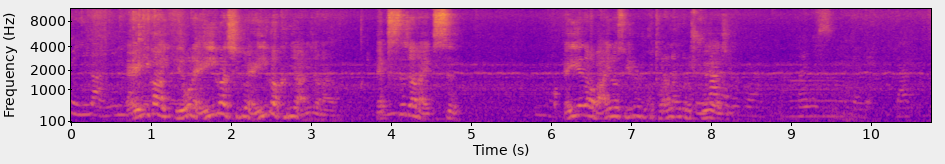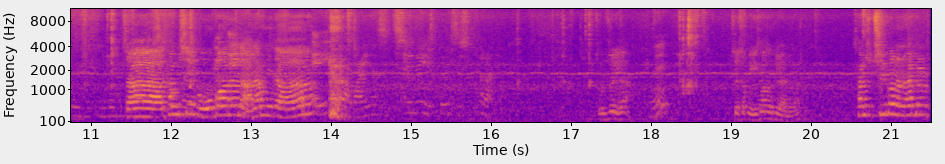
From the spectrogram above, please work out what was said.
근데 이거 안 된다. A가, 이건 A가 지금 A가 근이 아니잖아요. X잖아, X. A에다가 마이너스 1을 넣고 덜한 한 근을 구해야지. 마이너스 자, 35번은 안 합니다. A가 마이너스 7이 플러스 18 아니야? 뭔 소리야? 네? 저 자꾸 이상한 소리 하네요. 37번은 해볼,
